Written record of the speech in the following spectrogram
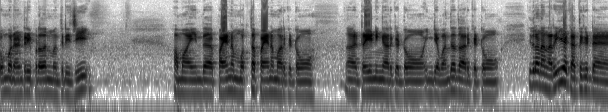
ரொம்ப நன்றி பிரதான் மந்திரிஜி. ஆமாம் இந்த பயணம் மொத்த பயணமாக இருக்கட்டும் ட்ரைனிங்காக இருக்கட்டும் இங்கே வந்ததாக இருக்கட்டும் இதில் நான் நிறைய கற்றுக்கிட்டேன்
